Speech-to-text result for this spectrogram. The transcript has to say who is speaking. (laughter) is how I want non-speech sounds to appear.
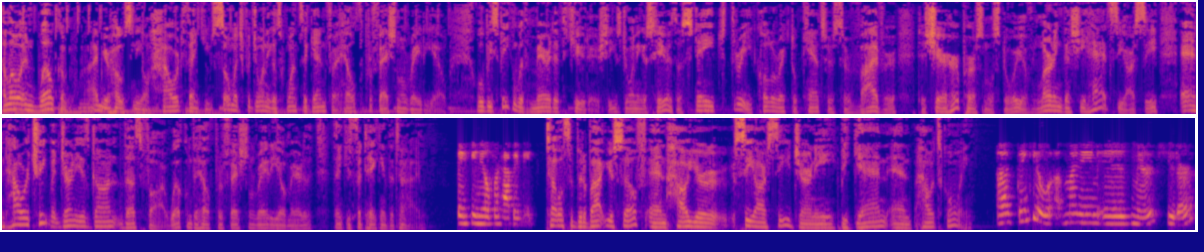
Speaker 1: Hello and welcome. I'm your host, Neil Howard. Thank you so much for joining us once again for Health Professional Radio. We'll be speaking with Meredith Huetter. She's joining us here as a stage three colorectal cancer survivor to share her personal story of learning that she had CRC and how her treatment journey has gone thus far. Welcome to Health Professional Radio, Meredith. Thank you for taking the time.
Speaker 2: Thank you, Neil, for having me.
Speaker 1: Tell us a bit about yourself and how your CRC journey began and how it's going.
Speaker 2: Uh, thank you. My name is Meredith Huetter.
